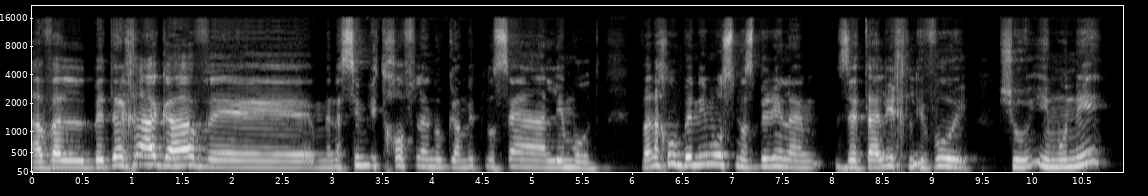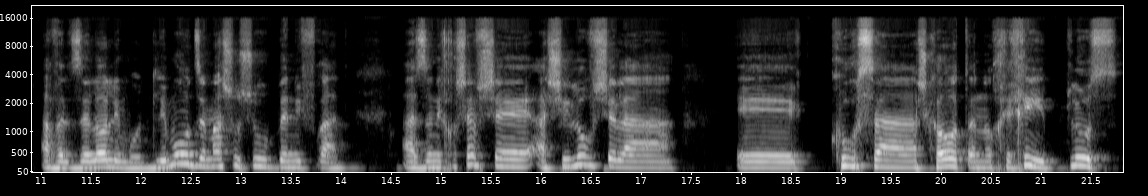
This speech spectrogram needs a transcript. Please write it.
אבל בדרך אגב מנסים לדחוף לנו גם את נושא הלימוד. ואנחנו בנימוס מסבירים להם, זה תהליך ליווי שהוא אימוני, אבל זה לא לימוד. לימוד זה משהו שהוא בנפרד. אז אני חושב שהשילוב של הקורס ההשקעות הנוכחי, פלוס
